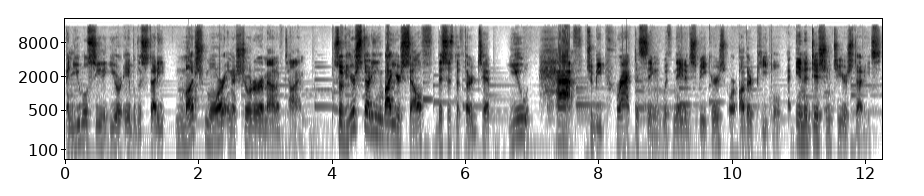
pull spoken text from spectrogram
and you will see that you are able to study much more in a shorter amount of time. So if you're studying by yourself, this is the third tip, you have to be practicing with native speakers or other people in addition to your studies.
